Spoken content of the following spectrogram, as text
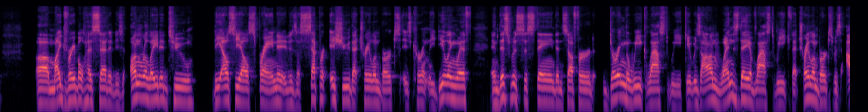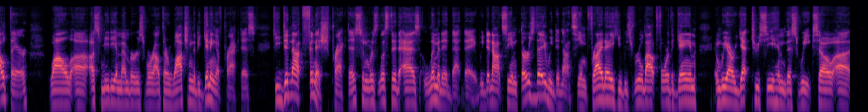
Uh, Mike Vrabel has said it is unrelated to the LCL sprain. It is a separate issue that Treylon Burks is currently dealing with. And this was sustained and suffered during the week last week. It was on Wednesday of last week that Treylon Burks was out there while uh, us media members were out there watching the beginning of practice. he did not finish practice and was listed as limited that day. We did not see him Thursday. We did not see him Friday. He was ruled out for the game, and we are yet to see him this week. So, uh,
